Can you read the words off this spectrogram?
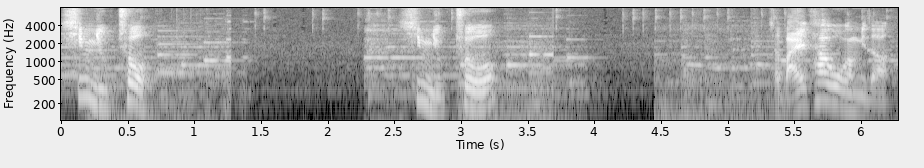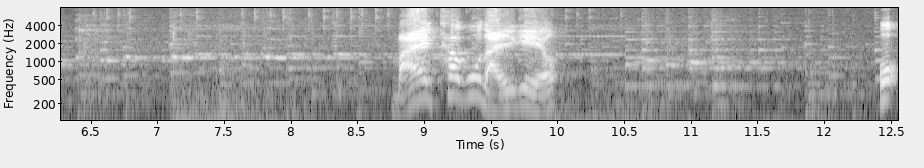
16초 16초 자 말 타고 갑니다 말 타고 날개예요 어?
